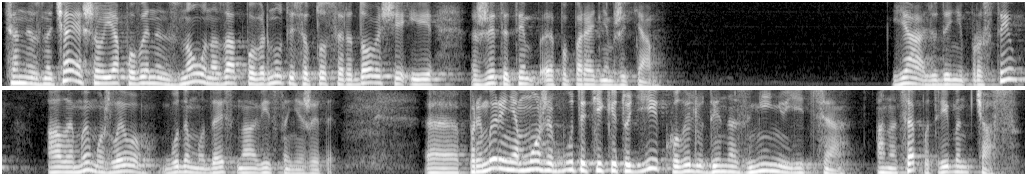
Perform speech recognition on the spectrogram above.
це не означає, що я повинен знову назад повернутися в то середовище і жити тим е, попереднім життям. Я людині простив, але ми, можливо, будемо десь на відстані жити. Е, Примирення може бути тільки тоді, коли людина змінюється, а на це потрібен час.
